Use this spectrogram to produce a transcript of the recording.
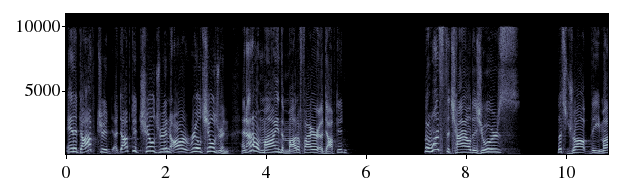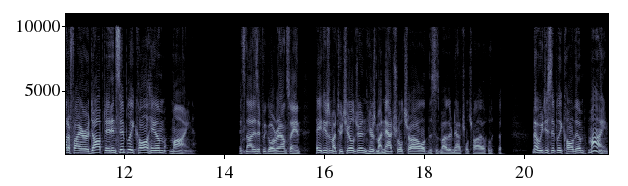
And adopted, adopted children are real children. And I don't mind the modifier adopted. But once the child is yours, Let's drop the modifier adopted and simply call him mine. It's not as if we go around saying, hey, these are my two children. Here's my natural child. This is my other natural child. no, we just simply call them mine.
